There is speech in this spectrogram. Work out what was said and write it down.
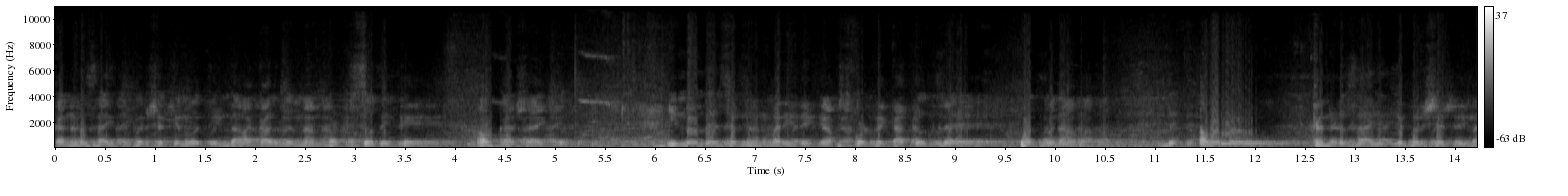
ಕನ್ನಡ ಸಾಹಿತ್ಯ ಪರಿಷತ್ತಿನ ವತಿಯಿಂದ ಆ ಕಾಲದಲ್ಲಿ ನಾನು ಪಠಿಸೋದಕ್ಕೆ ಅವಕಾಶ ಆಯಿತು. ಇನ್ನೊಂದು ಹೆಸರು ನಾನು ಮರೀದೆ ಜ್ಞಾಪಿಸ್ಕೊಳ್ಬೇಕಾದ್ದು ಅಂದರೆ ಪದ್ಮನಾಭ. ಅವರು ಕನ್ನಡ ಸಾಹಿತ್ಯ ಪರಿಷತ್ತಿನ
